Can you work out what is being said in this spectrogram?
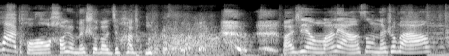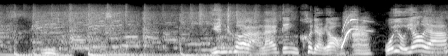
话筒，我好久没收到金话筒了。啊，谢谢我们王两送的手宝，嗯，晕车了，来给你嗑点药啊！我有药呀，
